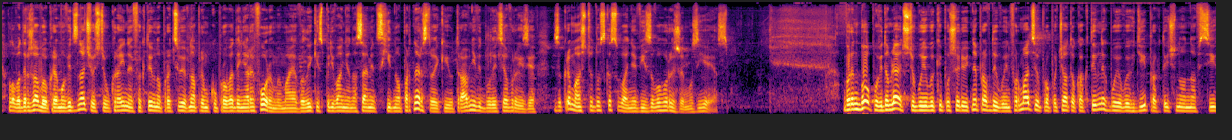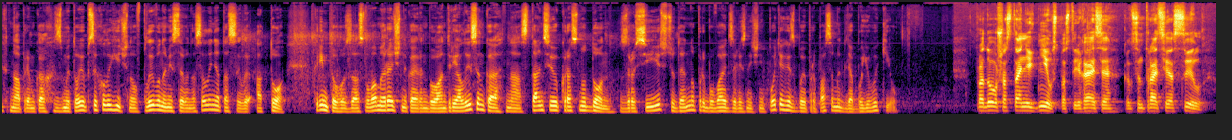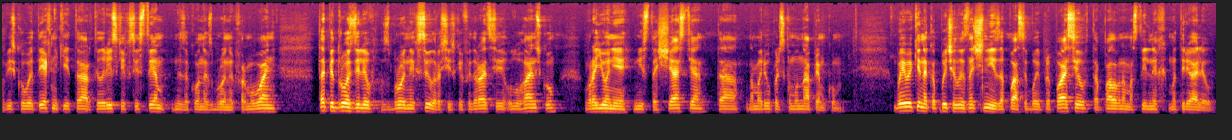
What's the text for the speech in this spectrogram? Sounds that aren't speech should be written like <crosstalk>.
Глава держави окремо відзначив, що Україна ефективно працює в напрямку проведення реформи, має великі сподівання на саміт східного партнерства, який у травні відбудеться в Ризі, зокрема щодо скасування візового режиму з ЄС. В РНБО повідомляють, що бойовики поширюють неправдиву інформацію про початок активних бойових дій практично на всіх напрямках з метою психологічного впливу на місцеве населення та сили АТО. Крім того, за словами речника РНБО Андрія Лисенка, на станцію Краснодон з Росії щоденно прибувають залізничні потяги з боєприпасами для бойовиків. Впродовж останніх днів спостерігається концентрація сил військової техніки та артилерійських систем незаконних збройних формувань та підрозділів Збройних сил Російської Федерації у Луганську, в районі міста Щастя та на Маріупольському напрямку. Бойовики накопичили значні запаси боєприпасів та паливно-мастильних матеріалів.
